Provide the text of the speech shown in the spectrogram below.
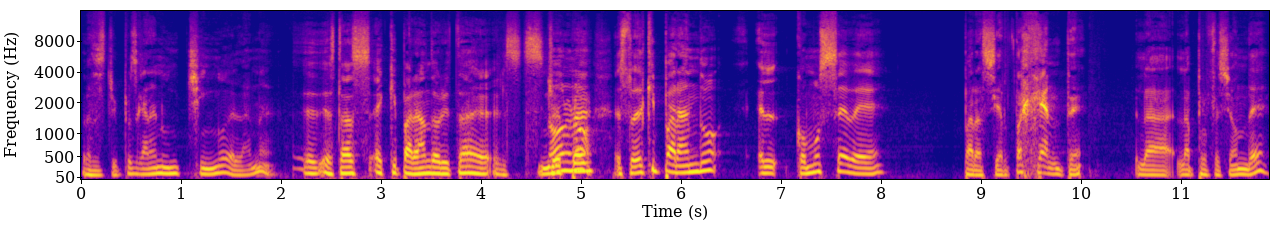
Las strippers ganan un chingo de lana. Eh, ¿Estás equiparando ahorita el stripper? No, no, no. Estoy equiparando el cómo se ve para cierta gente la, la profesión de,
